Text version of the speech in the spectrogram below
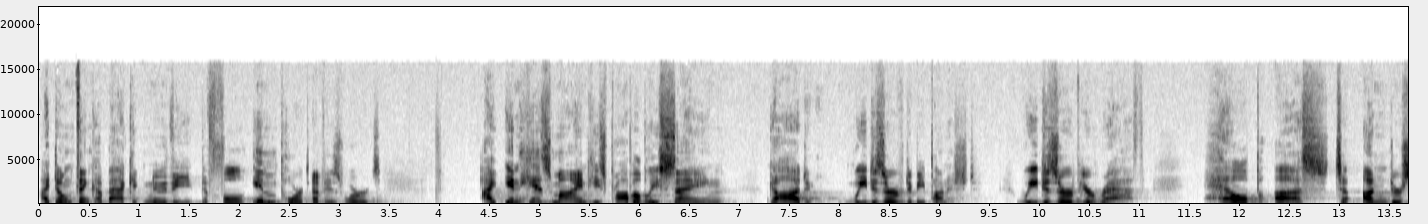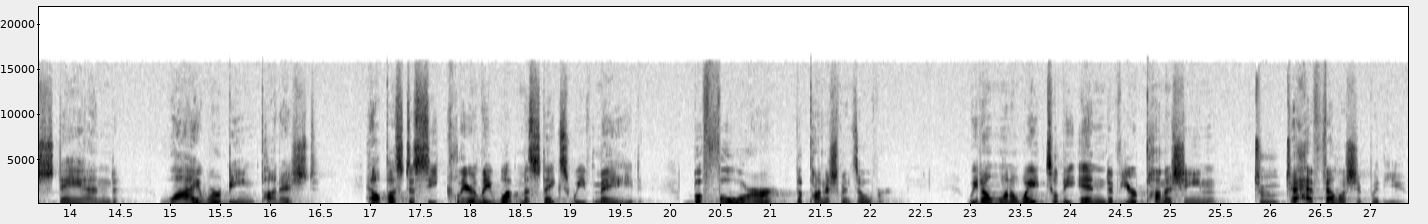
I don't think Habakkuk knew the, the full import of his words. I, in his mind, he's probably saying, God, we deserve to be punished. We deserve your wrath. Help us to understand why we're being punished. Help us to see clearly what mistakes we've made before the punishment's over. We don't want to wait till the end of your punishing to, to have fellowship with you.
